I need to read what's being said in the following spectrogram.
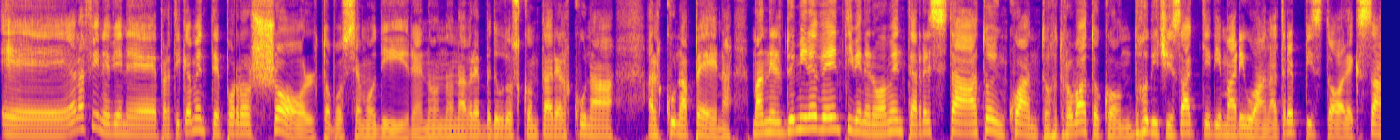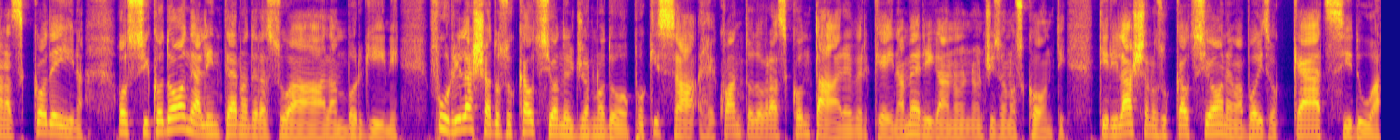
e alla fine viene praticamente prosciolto, possiamo dire, non, non avrebbe dovuto scontare alcuna, alcuna, pena, ma nel 2020 viene nuovamente arrestato in quanto trovato con 12 sacchi di marijuana, 3 pistole, Xanax, codeina, ossicodone all'interno della sua Lamborghini. Fu rilasciato su cauzione il giorno dopo, chissà eh, quanto dovrà scontare perché in America non, non ci sono sconti, ti rilasciano su cauzione ma poi so cazzi tua.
